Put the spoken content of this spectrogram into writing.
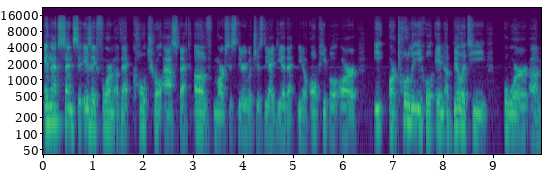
in that sense, it is a form of that cultural aspect of Marxist theory, which is the idea that you know all people are e- are totally equal in ability, or um,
